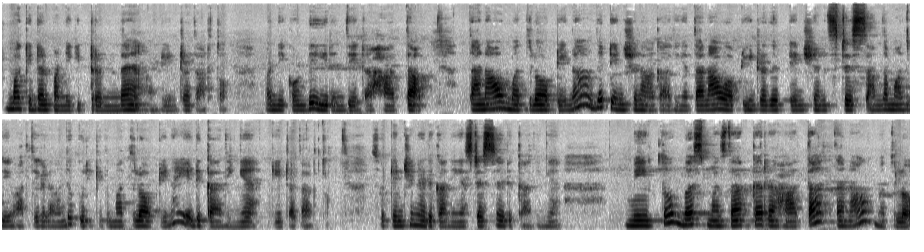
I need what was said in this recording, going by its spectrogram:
சும்மா கிண்டல் பண்ணிக்கிட்டு இருந்தேன் அப்படின்றது அர்த்தம். பண்ணி கொண்டு இருந்தேன் ரஹாத்தா. தனாவ் மத்லோ அப்படின்னா வந்து டென்ஷன் ஆகாதீங்க. தனாவ் அப்படின்றது டென்ஷன் ஸ்ட்ரெஸ் அந்த மாதிரி வார்த்தைகளை வந்து குறிக்குது. மத்லோ அப்படின்னா எடுக்காதீங்க அப்படின்றது அர்த்தம். ஸோ டென்ஷன் எடுக்காதீங்க ஸ்ட்ரெஸ் எடுக்காதீங்க. மே தோ பஸ் மசாக்கர் ரஹாத்தா தனாவ் மத்லோ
